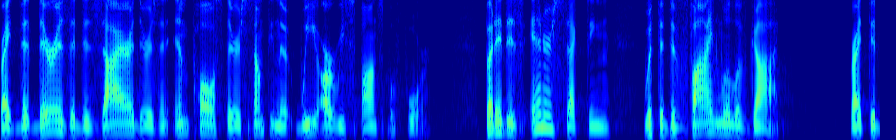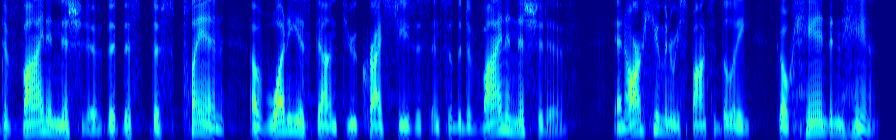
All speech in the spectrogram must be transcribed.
right? That there is a desire, there is an impulse, there is something that we are responsible for. But it is intersecting with the divine will of God right? The divine initiative, this, this plan of what he has done through Christ Jesus. And so the divine initiative and our human responsibility go hand in hand.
